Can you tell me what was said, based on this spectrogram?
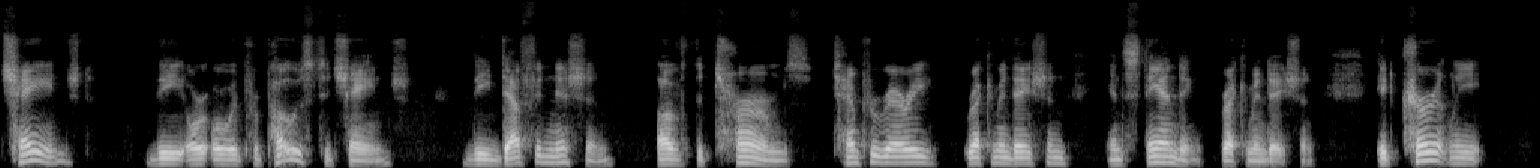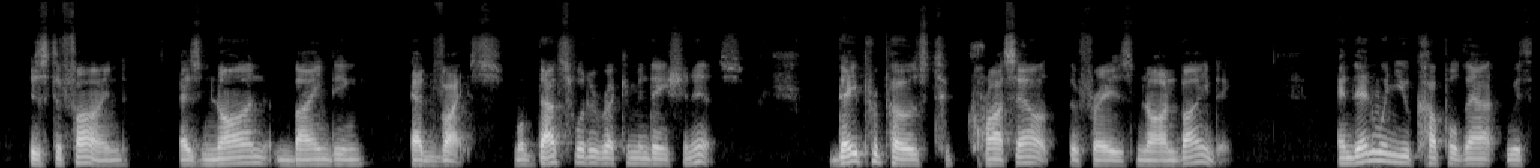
changed the or, or would propose to change the definition of the terms temporary recommendation and standing recommendation. It currently is defined as non binding advice. Well, that's what a recommendation is. They propose to cross out the phrase non binding. And then when you couple that with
